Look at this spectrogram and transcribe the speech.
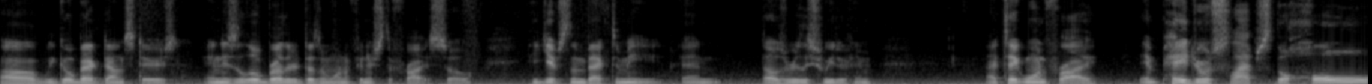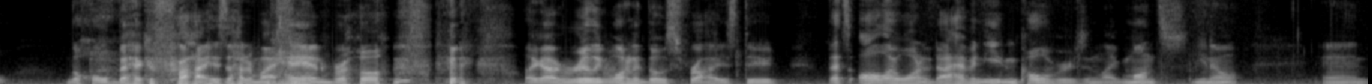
Uh, we go back downstairs, and his little brother doesn't want to finish the fries, so he gives them back to me, and that was really sweet of him. I take one fry, and Pedro slaps the whole, the whole bag of fries out of my hand, bro. like I really wanted those fries, dude. That's all I wanted. I haven't eaten Culver's in like months, you know, and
